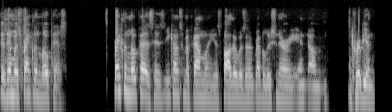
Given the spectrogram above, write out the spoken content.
his name was Franklin Lopez. Franklin Lopez is he comes from a family. His father was a revolutionary in um, the Caribbean.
